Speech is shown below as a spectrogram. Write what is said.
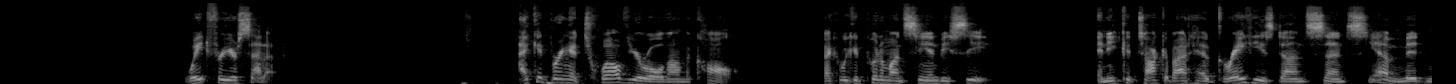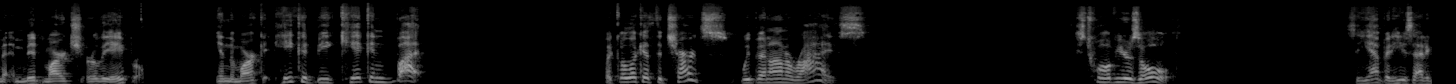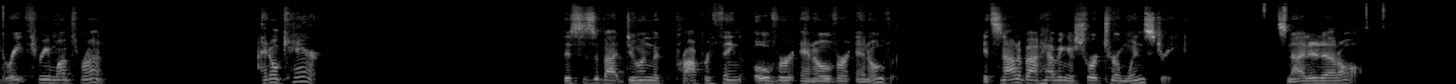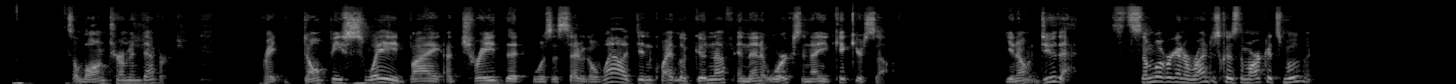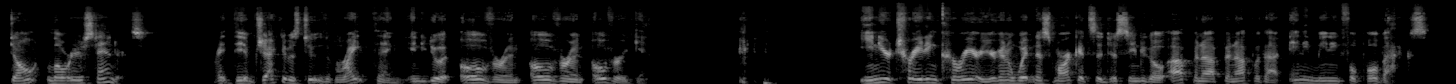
Wait for your setup. I could bring a 12 year old on the call. In fact we could put him on cnbc and he could talk about how great he's done since yeah mid mid March, early April in the market. He could be kicking butt. But go look at the charts. We've been on a rise. He's 12 years old. So yeah, but he's had a great three month run. I don't care. This is about doing the proper thing over and over and over. It's not about having a short term win streak. It's not it at all. It's a long term endeavor, right? Don't be swayed by a trade that was a set and go, well, it didn't quite look good enough. And then it works. And now you kick yourself. You don't do that. Some of them are going to run just because the market's moving. Don't lower your standards, right? The objective is to do the right thing and you do it over and over and over again. In your trading career, you're going to witness markets that just seem to go up and up and up without any meaningful pullbacks.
